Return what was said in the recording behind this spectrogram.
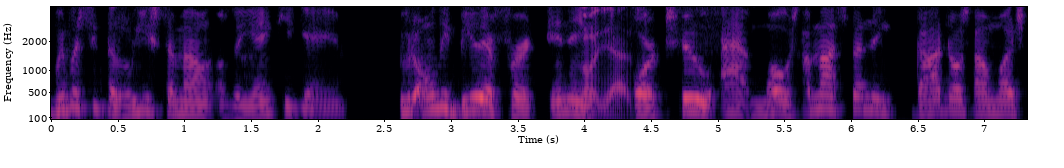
we would see the least amount of the Yankee game. We would only be there for an inning Oh, yes. or two at most. I'm not spending God knows how much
